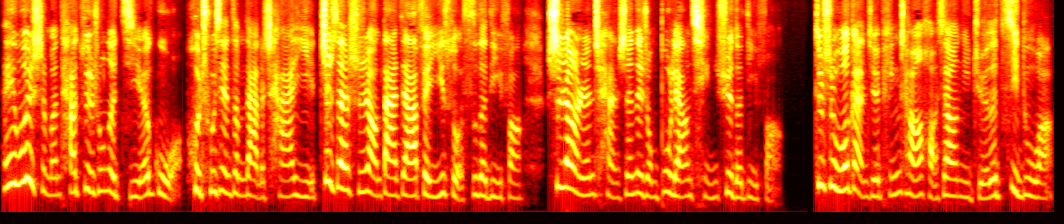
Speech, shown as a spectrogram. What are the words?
哎，为什么它最终的结果会出现这么大的差异？这才是让大家匪夷所思的地方，是让人产生那种不良情绪的地方。就是我感觉平常好像你觉得嫉妒啊，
